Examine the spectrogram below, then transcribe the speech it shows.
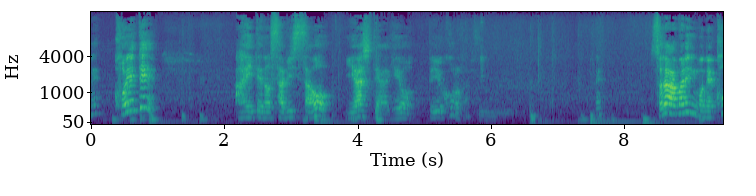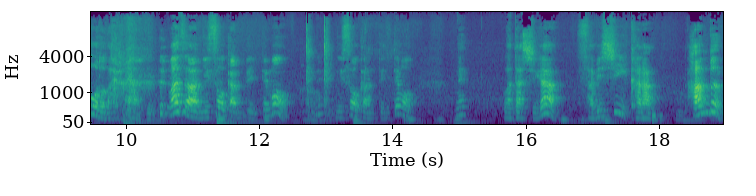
ね、超えて相手の寂しさを癒してあげようっていう心なんです、ね、それはあまりにもね高度だから まずは二相観って言っても、ね、二相観って言ってもね私が寂しいから半分。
